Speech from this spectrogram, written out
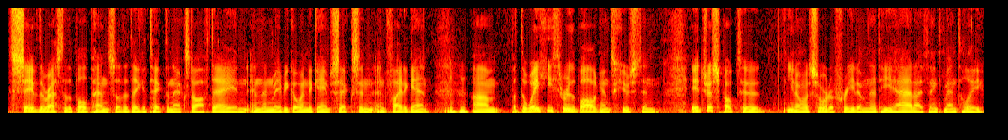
save the rest of the bullpen so that they could take the next off day and, and then maybe go into game six and, and fight again. Um, but the way he threw the ball against Houston, it just spoke to you know a sort of freedom that he had. I think mentally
